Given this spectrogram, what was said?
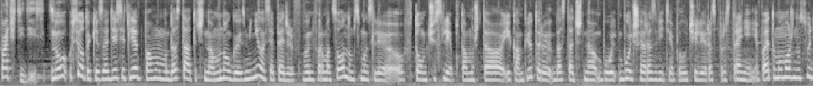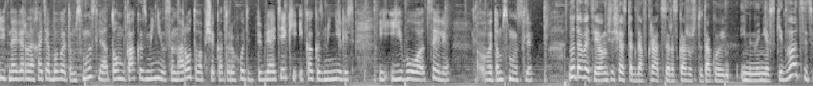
почти 10. Ну, все-таки за 10 лет, по-моему, достаточно много изменилось, опять же, в информационном смысле в том числе, потому что и компьютеры достаточно большее развитие получили и распространение. Поэтому можно судить, наверное, хотя бы в этом смысле о том, как изменился народ вообще, который ходит в библиотеки, и как изменились его цели в этом смысле. Ну, давайте я вам сейчас тогда вкратце расскажу, что такое именно Невский 20.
